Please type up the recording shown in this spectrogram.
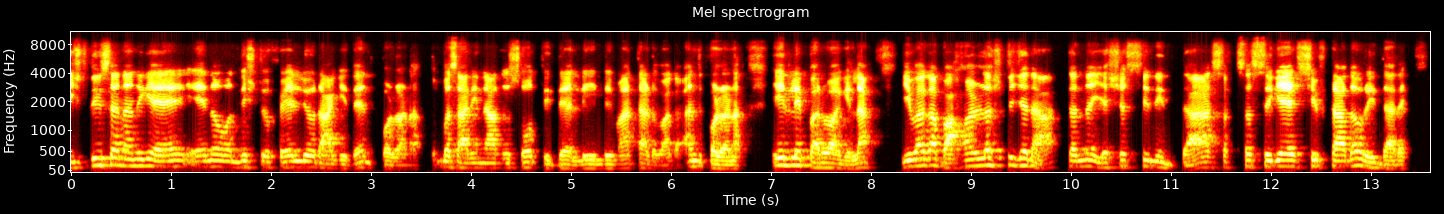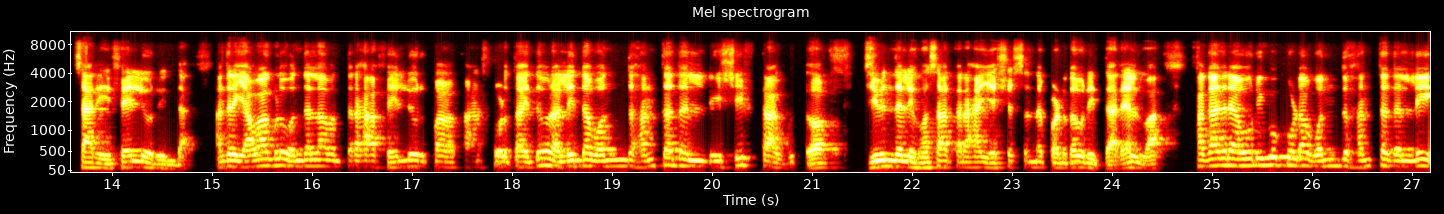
ಇಷ್ಟು ದಿವಸ ನನಗೆ ಏನೋ ಒಂದಿಷ್ಟು ಫೇಲ್ಯೂರ್ ಆಗಿದೆ ಅಂದ್ಕೊಳ್ಳೋಣ. ತುಂಬಾ ಸಾರಿ ನಾನು ಸೋತಿದ್ದೆ ಅಲ್ಲಿ, ಇಲ್ಲಿ ಮಾತಾಡುವಾಗ ಅಂದ್ಕೊಳ್ಳೋಣ. ಇರ್ಲಿ, ಪರವಾಗಿಲ್ಲ. ಇವಾಗ ಬಹಳಷ್ಟು ಜನ ತನ್ನ ಯಶಸ್ಸಿನಿಂದ ಸಕ್ಸಸ್ಸಿಗೆ ಶಿಫ್ಟ್ ಆದವ್ರು ಇದ್ದಾರೆ. ಸಾರಿ ಫೇಲ್ಯೂರ್ ಇಂದ. ಅಂದ್ರೆ ಯಾವಾಗ್ಲೂ ಒಂದಲ್ಲ ಒಂದ್ ತರಹ ಫೇಲ್ಯೂರ್ ಕಾಣಿಸ್ಕೊಳ್ತಾ ಇದ್ದವ್ರು. ಅಲ್ಲಿಂದ ಒಂದು ಹಂತದಲ್ಲಿ ಶಿಫ್ಟ್ ಆಗ್ಬಿಟ್ಟು ಜೀವನದಲ್ಲಿ ಹೊಸ ತರಹ ಯಶಸ್ಸನ್ನ ಪಡೆದವ್ರು ಇದ್ದಾರೆ ಅಲ್ವಾ? ಹಾಗಾದ್ರೆ ಅವರಿಗೂ ಕೂಡ ಒಂದು ಹಂತದಲ್ಲಿ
